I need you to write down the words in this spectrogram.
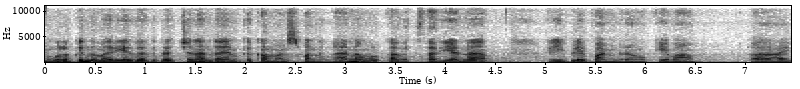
உங்களுக்கு இந்த மாதிரி ஏதாவது பிரச்சனை இருந்தால் எனக்கு கமெண்ட்ஸ் பண்ணுங்கள் நான் உங்களுக்கு அதுக்கு சரியான ரீப்ளே பண்ணுறேன் ஓகேவா பாய்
